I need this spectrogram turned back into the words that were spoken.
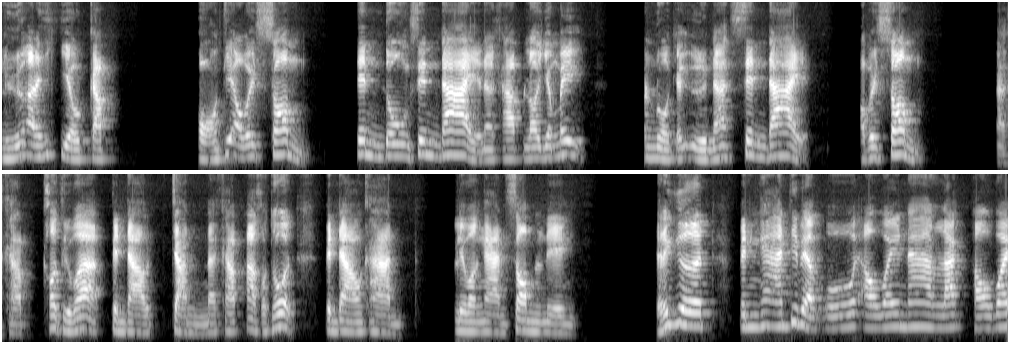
หรืออะไรที่เกี่ยวกับของที่เอาไว้ซ่อม เส้นดงเส้นได้นะครับ เรายังไม่ผนวกอย่างอื่นนะ เส้นได้ เอาไปซ่อมนะครับเขาถือว่าเป็นดาวจันทร์นะครับอาขอโทษเป็นดาวอังคารเรียกว่างานซ่อมนั่นเอง แต่ถ้าเกิดเป็นงานที่แบบโอ๊ยเอาไว้น่ารัก เอาไว้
